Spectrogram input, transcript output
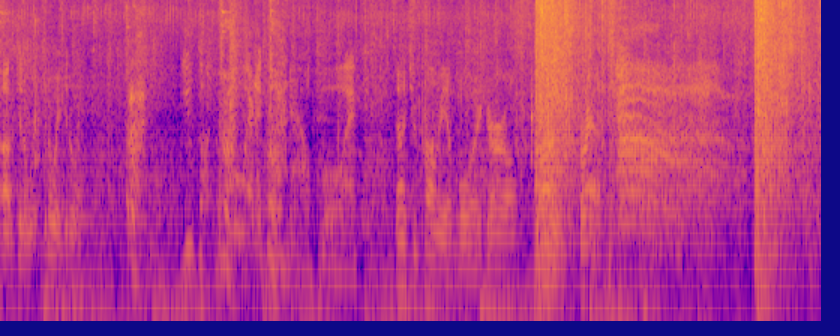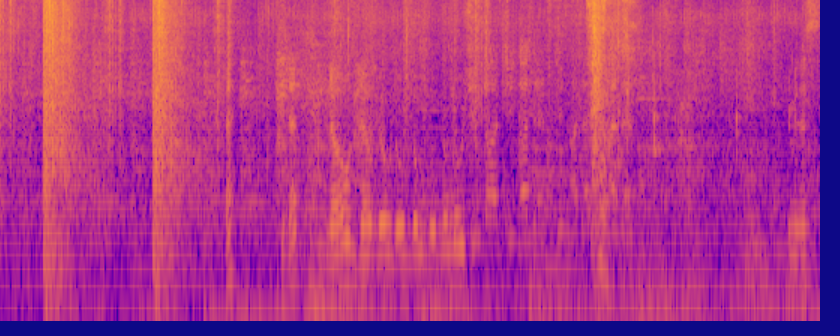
Oh, get away, get away, get away. You got nowhere to go now, boy. Don't you call me a boy, girl. Oh, crap. Huh? She dead? No, no, no, no, no, no, no, no, she's not, she's not dead, she's not dead, she's not dead. Give me this.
